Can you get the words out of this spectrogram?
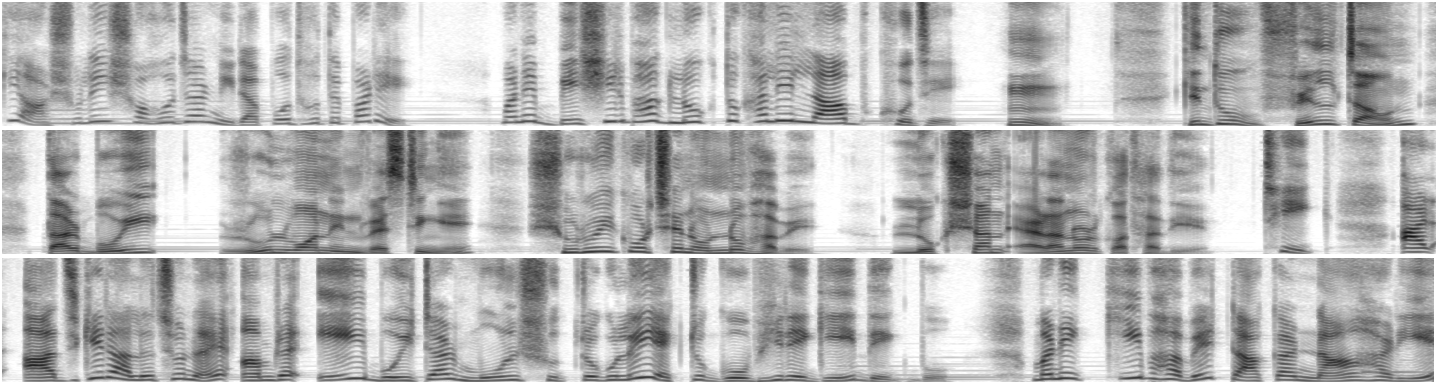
কি আসলেই সহজ আর নিরাপদ হতে পারে? মানে বেশিরভাগ লোক তো খালি লাভ খোঁজে। হুম কিন্তু ফিল টাউন তার বই রুল ওয়ান ইনভেস্টিংয়ে শুরুই করছেন অন্যভাবে লোকসান এড়ানোর কথা দিয়ে। ঠিক আর আজকের আলোচনায় আমরা এই বইটার মূল সূত্রগুলোই একটু গভীরে গিয়ে দেখব। মানে কীভাবে টাকা না হারিয়ে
